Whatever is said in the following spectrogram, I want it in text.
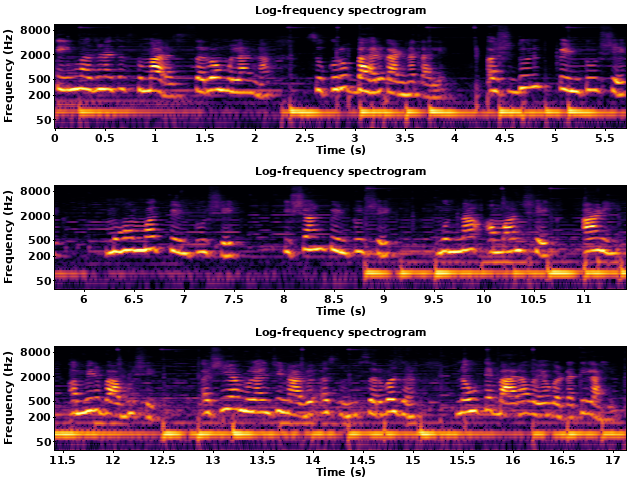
तीन वाजण्याच्या सुमारास सर्व मुलांना सुखरूप बाहेर काढण्यात आले. अशदुल पिंटू शेख मोहम्मद पिंटू शेख ईशान पिंटू शेख मुन्ना अमान शेख आणि अमीर बाबू शेख अशी या मुलांची नावे असून सर्वजण नऊ ते बारा वयोगटातील आहेत.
